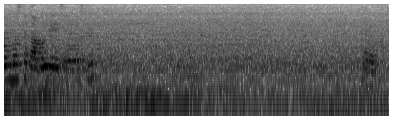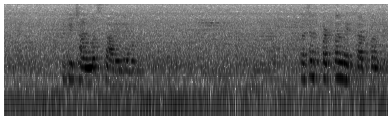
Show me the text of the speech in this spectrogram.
आणि छान मस्त दाबून घ्यायचं व्यवस्थित. किती छान मस्त आलेलं आहे बघ. तसेच पटकन निघतात पण ते.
